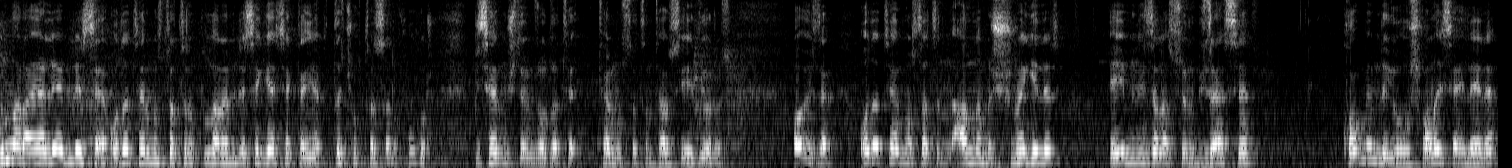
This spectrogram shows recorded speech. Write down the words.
Bunları ayarlayabilirse, oda termostatını kullanabilirse gerçekten yakıtta çok tasarruf olur. Biz her müşterimize oda te- termostatını tavsiye ediyoruz. O yüzden oda termostatının anlamı şuna gelir. Evimin izolasyonu güzelse, kombim de yoğuşmalıysa hele hele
